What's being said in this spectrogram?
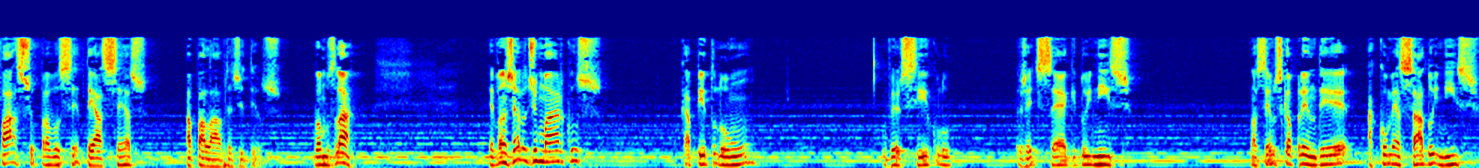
fácil para você ter acesso à palavra de Deus. Vamos lá? Evangelho de Marcos, capítulo 1, o versículo, a gente segue do início. Nós temos que aprender a começar do início.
